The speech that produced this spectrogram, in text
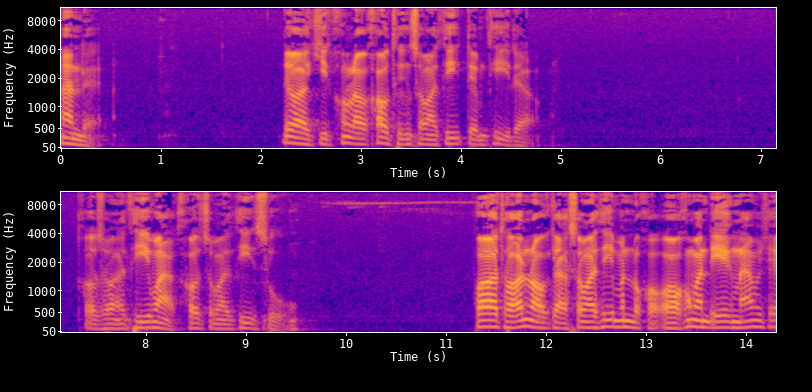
นั่นแหละเรียกว่าจิตของเราเข้าถึงสมาธิเต็มที่แล้ว เข้าสมาธิมากเข้าสมาธิสูง พอถอนออกจากสมาธิมันออกของมันเองนะ ไม่ใช่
